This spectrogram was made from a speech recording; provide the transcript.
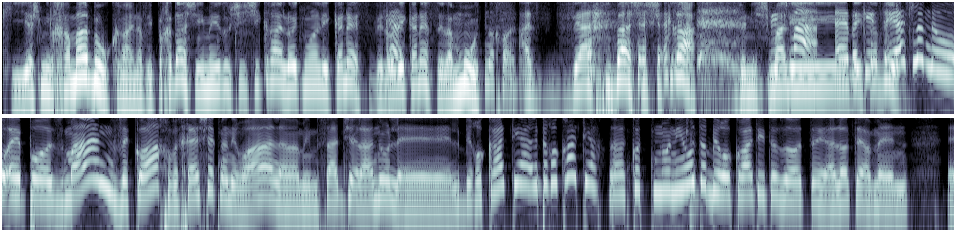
כי יש מלחמה באוקראינה, והיא פחדה שאם ידעו שהיא שיקרה, לא ייתנו לה להיכנס, ולא כן. להיכנס זה למות. נכון. אז זה הסיבה שהיא שיקרה. זה נשמע תשמע, לי אה, די סביר. יש לנו אה, פה זמן וכוח וחשק, אני רואה, על הממסד שלנו לבירוקרטיה, לבירוקרטיה. הקטנוניות הבירוקרטית הזאת, אה, הלא תיאמן. אה,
